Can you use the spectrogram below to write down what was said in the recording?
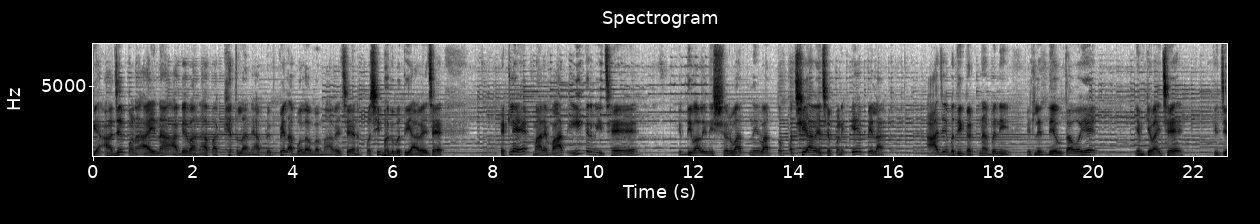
કે આજે પણ આઈના આગેવાન આપા ખેતલાને આપણે પહેલા બોલાવવામાં આવે છે અને પછી ભગવતી આવે છે. એટલે મારે વાત એ કરવી છે કે દિવાળીની શરૂઆતની વાત તો પછી આવે છે, પણ એ પહેલા આ જે બધી ઘટના બની એટલે દેવતાઓએ એમ કહેવાય છે કે જે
